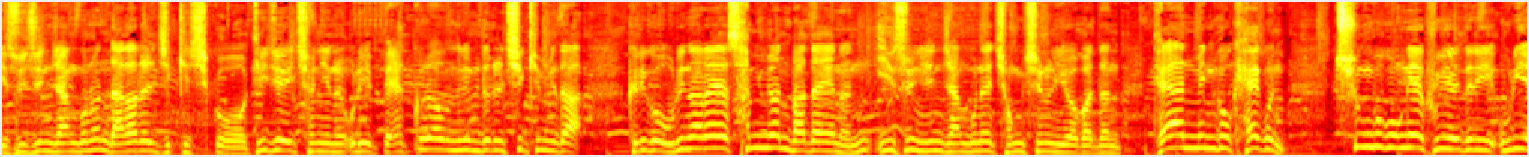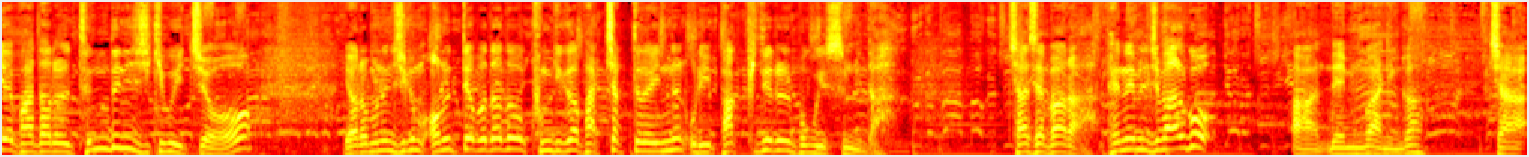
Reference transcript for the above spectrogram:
이순신 장군은 나라를 지키시고 DJ 천이는 우리 백그라운드님들을 지킵니다. 그리고 우리나라의 삼면 바다에는 이순신 장군의 정신을 이어받은 대한민국 해군 충무공의 후예들이 우리의 바다를 든든히 지키고 있죠. 여러분은 지금 어느 때보다도 군기가 바짝 들어있는 우리 박 PD를 보고 있습니다. 자세 봐라. 배 내밀지 말고. 아, 내민 거 아닌가? 자,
